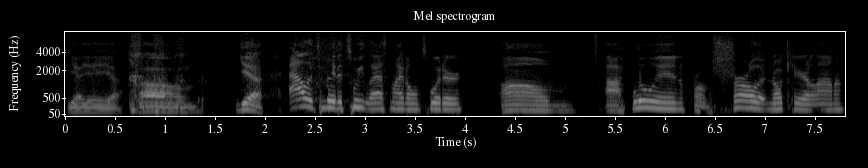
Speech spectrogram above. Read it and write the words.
yeah, yeah, yeah. Um yeah. Alex made a tweet last night on Twitter. Um I flew in from Charlotte, North Carolina,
